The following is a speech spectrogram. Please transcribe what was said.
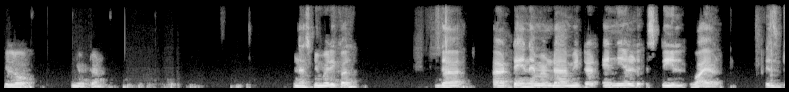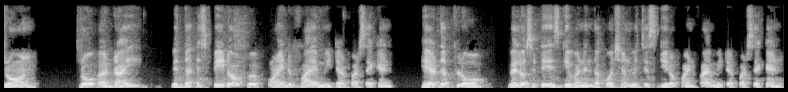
kilo newton. Next numerical the a 10 mm diameter annealed steel wire is drawn through a die with the speed of 0.5 meter per second. Here the flow velocity is given in the question which is 0.5 meter per second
